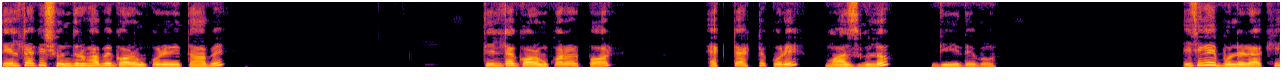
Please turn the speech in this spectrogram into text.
তেলটাকে সুন্দরভাবে গরম করে নিতে হবে। তেলটা গরম করার পর একটা একটা করে মাছগুলো দিয়ে দেব। এই জায়গায় বলে রাখি,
